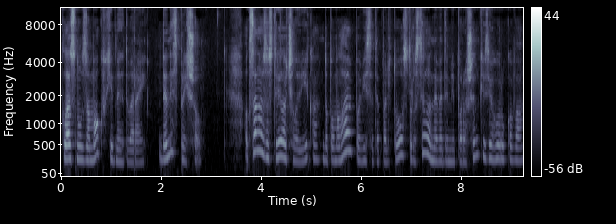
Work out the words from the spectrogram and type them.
Класнув замок вхідних дверей. Денис прийшов. Оксана зустріла чоловіка, допомогла повісити пальто, струсила невидимі порошинки з його рукава.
